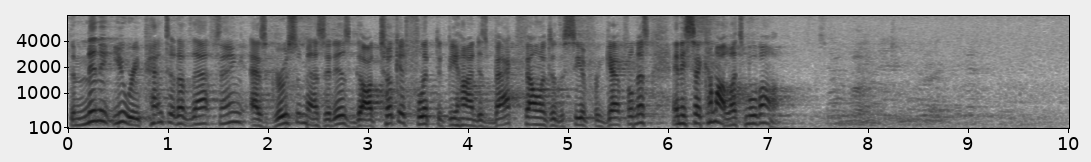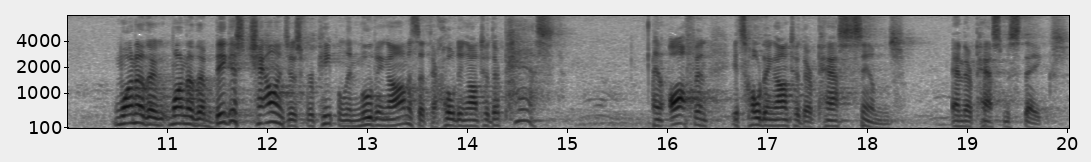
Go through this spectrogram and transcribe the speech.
The minute you repented of that thing, as gruesome as it is, God took it, flipped it behind his back, fell into the sea of forgetfulness, and he said, Come on, let's move on. One of, the, one of the biggest challenges for people in moving on is that they're holding on to their past. And often it's holding on to their past sins and their past mistakes.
